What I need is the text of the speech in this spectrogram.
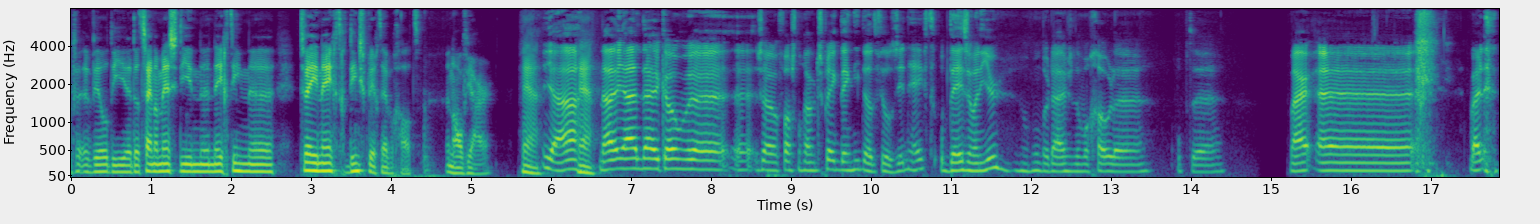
eh, wil, die, eh, dat zijn dan mensen die in eh, 1992 dienstplicht hebben gehad. Een half jaar. Ja. Ja, Ja. nou ja, daar komen we eh, zo vast nog over te spreken. Ik denk niet dat het veel zin heeft op deze manier. Honderdduizenden Mongolen op de... Maar, eh maar,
